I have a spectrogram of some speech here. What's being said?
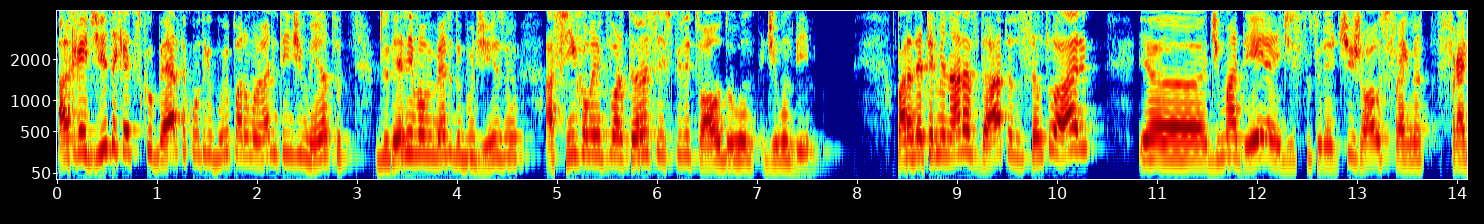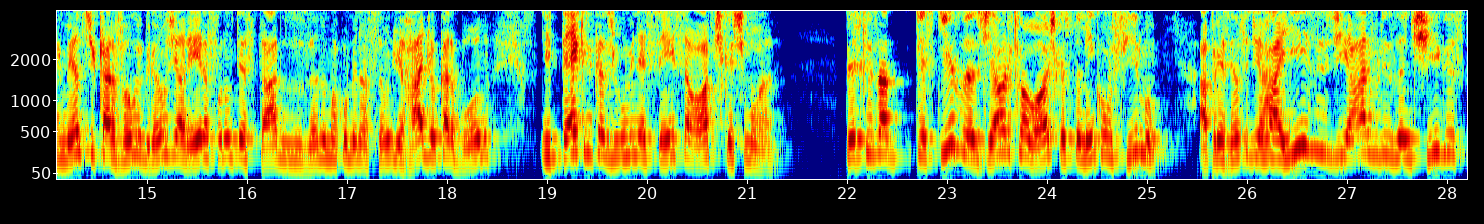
acredita que a descoberta contribui para o maior entendimento do desenvolvimento do budismo, assim como a importância espiritual do, de Lumbini. Para determinar as datas do santuário, uh, de madeira e de estrutura de tijolos, fragmentos de carvão e grãos de areia foram testados usando uma combinação de radiocarbono e técnicas de luminescência óptica estimulada. Pesquisa, pesquisas geoarqueológicas também confirmam a presença de raízes de árvores antigas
